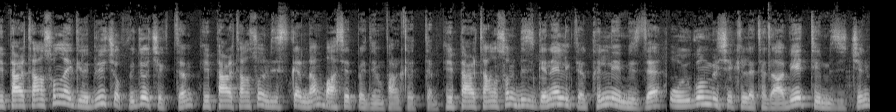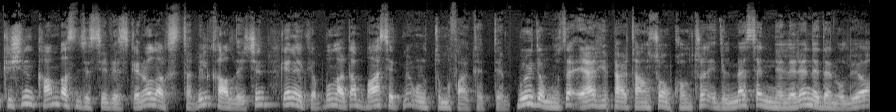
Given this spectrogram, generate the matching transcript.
Hipertansiyonla ilgili birçok video çektim. Hipertansiyon risklerinden bahsetmediğimi fark ettim. Hipertansiyonu biz genellikle kliniğimizde uygun bir şekilde tedavi ettiğimiz için kişinin kan basıncı seviyesi genel olarak stabil kaldığı için genellikle bunlardan bahsetmeyi unuttuğumu fark ettim. Bu videomuzda eğer hipertansiyon kontrol edilmezse nelere neden oluyor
